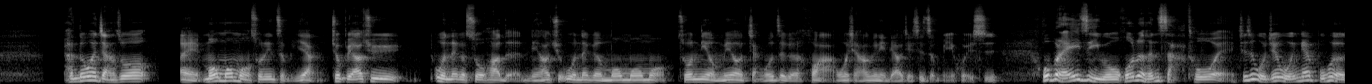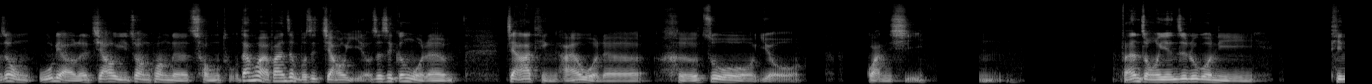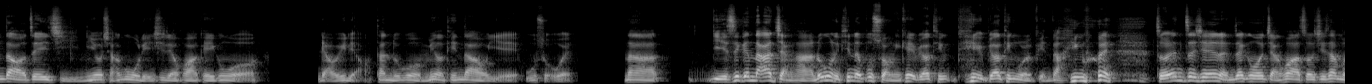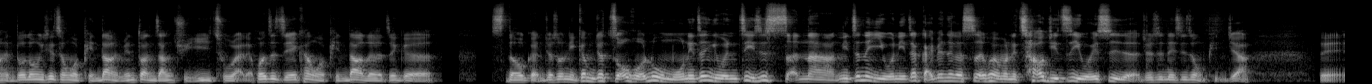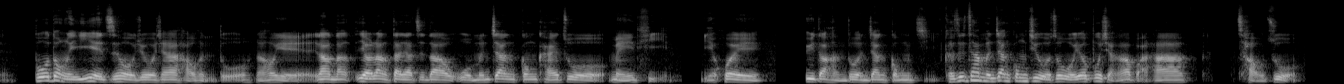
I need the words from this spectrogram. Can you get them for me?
很多人讲说，哎某某某说你怎么样，就不要去。问那个说话的，你要去问那个某某某，说你有没有讲过这个话？我想要跟你了解是怎么一回事。我本来一直以为我活得很洒脱，哎，其实我觉得我应该不会有这种无聊的交易状况的冲突。但后来发现这不是交易哦，这是跟我的家庭还有我的合作有关系。嗯，反正总而言之，如果你听到这一集，你有想要跟我联系的话，可以跟我聊一聊。但如果没有听到也无所谓。那。也是跟大家讲哈，如果你听得不爽，你可以不要听，可以不要听我的频道，因为昨天这些人在跟我讲话的时候，其实他们很多东西是从我频道里面断章取义出来的，或者直接看我频道的这个 slogan，就说你根本就走火入魔，你真以为你自己是神呐？你真的以为你在改变这个社会吗？你超级自以为是的，就是类似这种评价。对，波动了一夜之后，我觉得我现在好很多，然后也让让要让大家知道，我们这样公开做媒体也会遇到很多人这样攻击，可是他们这样攻击我说，我又不想要把它炒作。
